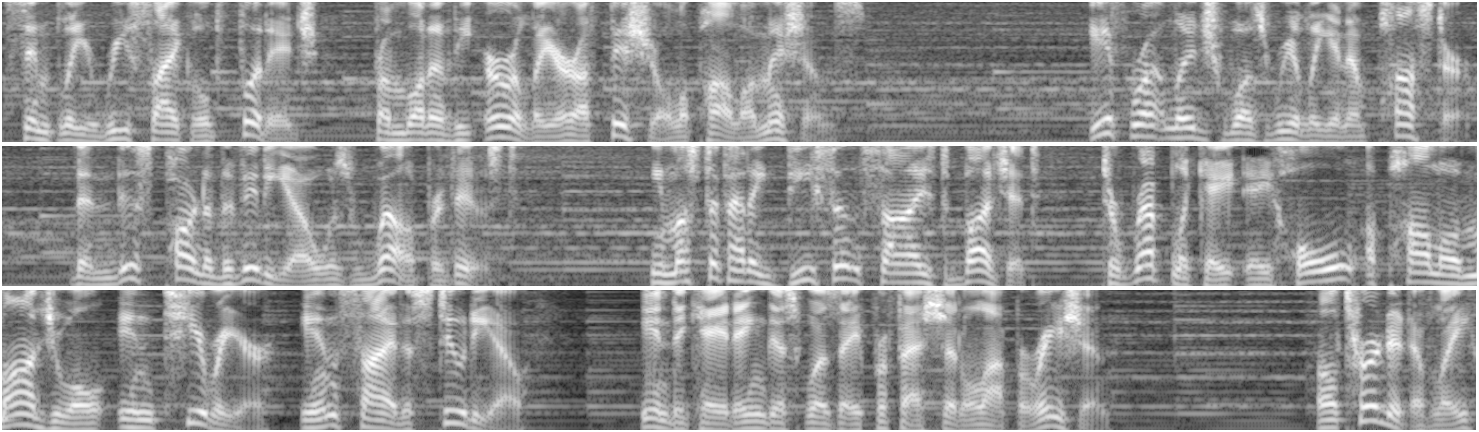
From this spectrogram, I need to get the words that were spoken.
simply recycled footage from one of the earlier official Apollo missions. If Rutledge was really an imposter, then this part of the video was well produced. He must have had a decent-sized budget to replicate a whole Apollo module interior inside a studio, indicating this was a professional operation. Alternatively,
